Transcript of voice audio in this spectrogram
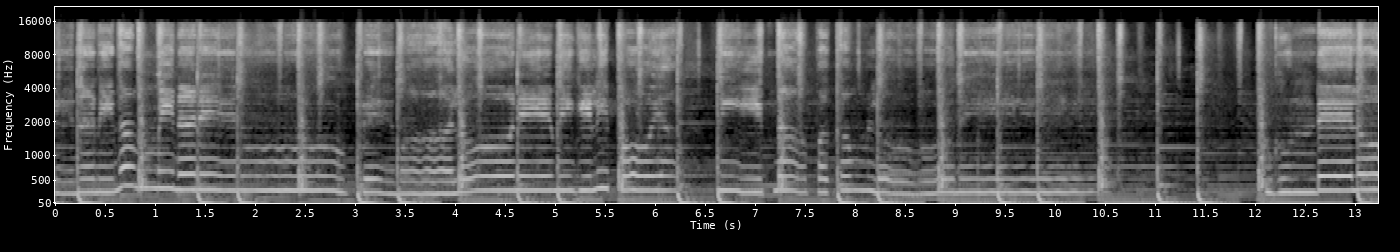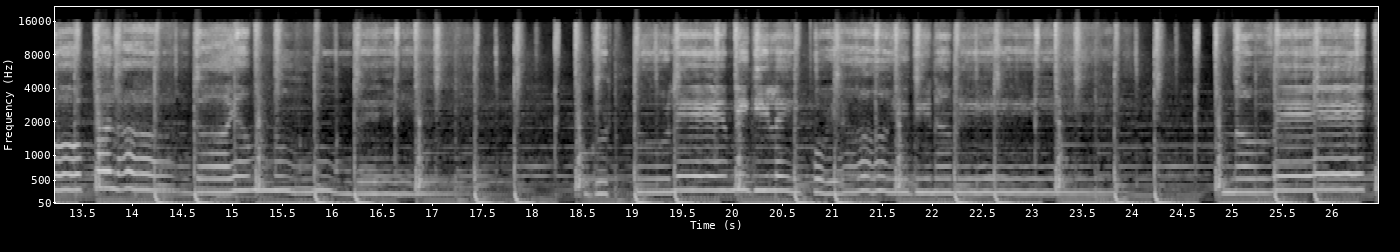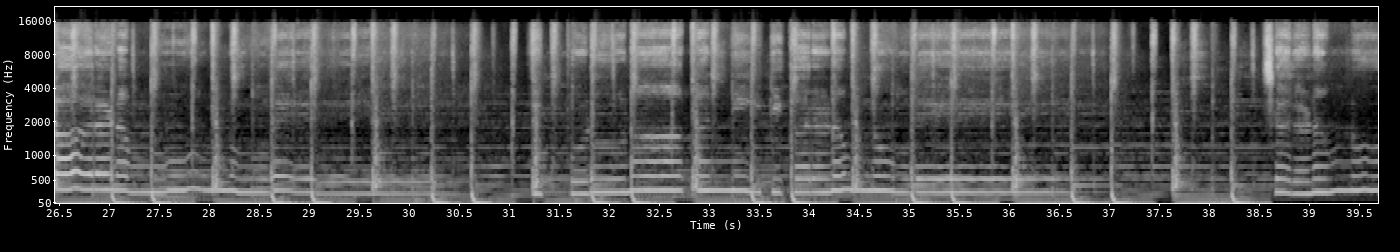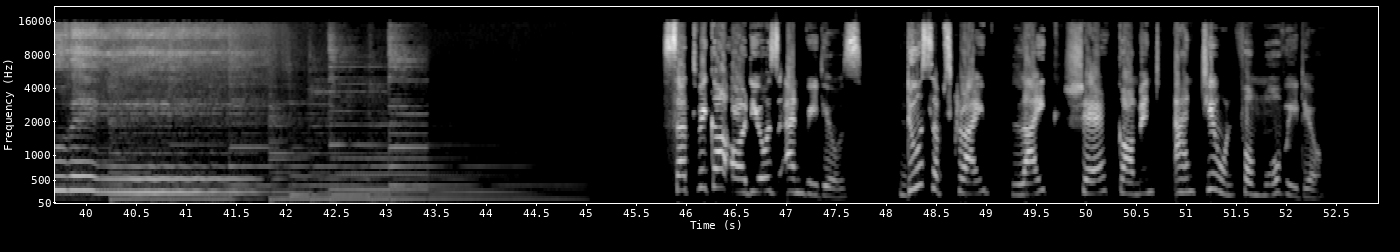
చరణం నువ్వే Satvika audios and videos. Do subscribe, like, share, comment, and tune for more video.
